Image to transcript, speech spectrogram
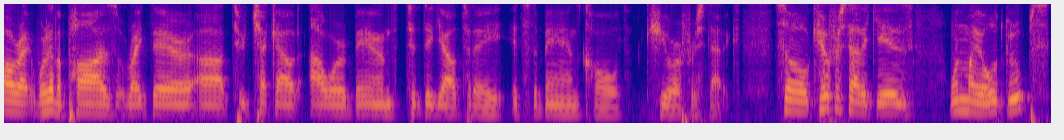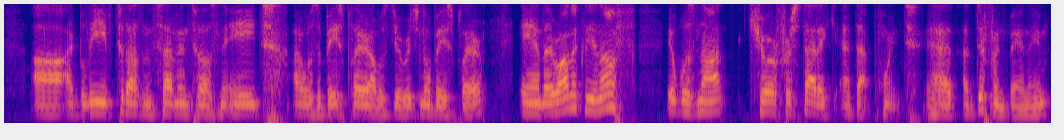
All right, we're gonna pause right there uh, to check out our band to dig out today. It's the band called Cure for Static. So Cure for Static is one of my old groups. Uh, I believe 2007, 2008. I was a bass player. I was the original bass player, and ironically enough, it was not Cure for Static at that point. It had a different band name,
